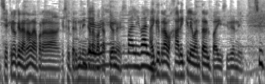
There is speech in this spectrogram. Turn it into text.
si es que no queda nada para que se terminen ya las vacaciones. Vale, vale. Hay que trabajar, hay que levantar el país, Irene. Sí.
